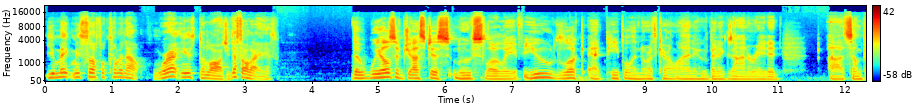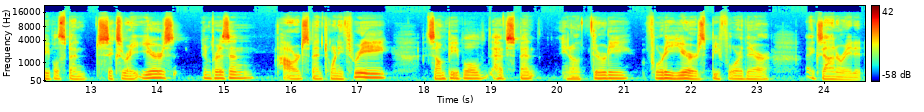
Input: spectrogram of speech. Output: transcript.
You make me suffer coming out. Where is the logic? That's all I ask. The wheels of justice move slowly. If you look at people in North Carolina who've been exonerated, uh, some people spend six or eight years in prison. Howard spent 23. Some people have spent, you know, 30, 40 years before they're exonerated.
